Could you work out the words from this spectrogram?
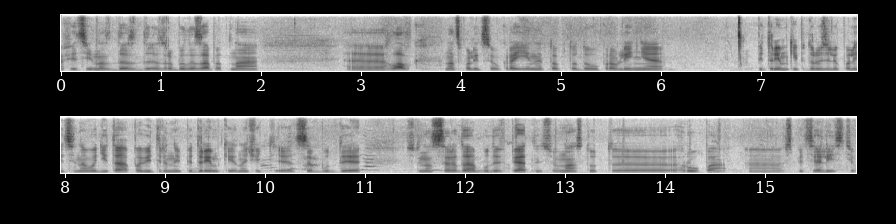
офіційно з- з- зробили запит на е, главк Нацполіції України, тобто до управління підтримки підрозділів поліції на воді та повітряної підтримки. Значить, е, це буде у нас середа, буде в п'ятницю. У нас тут е, група е, спеціалістів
